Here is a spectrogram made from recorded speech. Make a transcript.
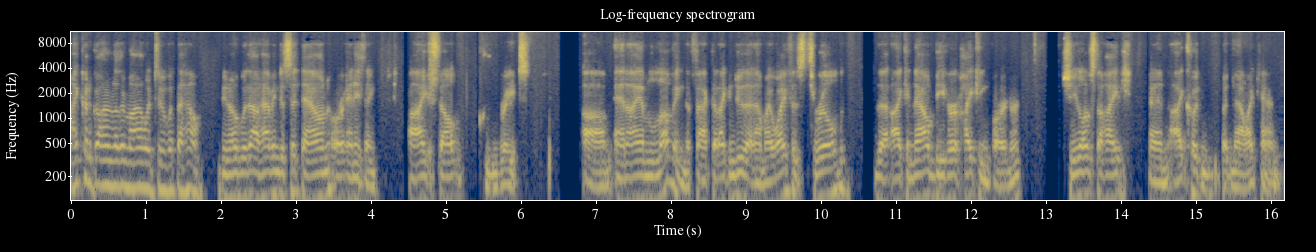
I could have gone another mile or two. What the hell, you know, without having to sit down or anything. I felt great. Um, and I am loving the fact that I can do that now. My wife is thrilled that I can now be her hiking partner. She loves to hike, and I couldn't, but now I can.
